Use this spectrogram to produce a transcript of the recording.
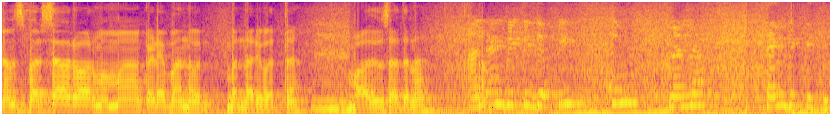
ನಮ್ಮ ಸ್ಪರ್ಶ ಅವರು ಅವ್ರ ಮಮ್ಮ ಕಡೆ ಬಂದ ಬಂದಾರ ಇವತ್ತು. ಭಾಳ ದಿವಸ ಆತಲ್ಲ ಅಲ್ಲಿ ಹೆಂಗ್ ಬಿಟ್ಟಿದ್ಯಪ್ಪಿ? ನನ್ನ ಹೆಂಗ್ ಬಿಟ್ಟಿದ್ದಿ?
